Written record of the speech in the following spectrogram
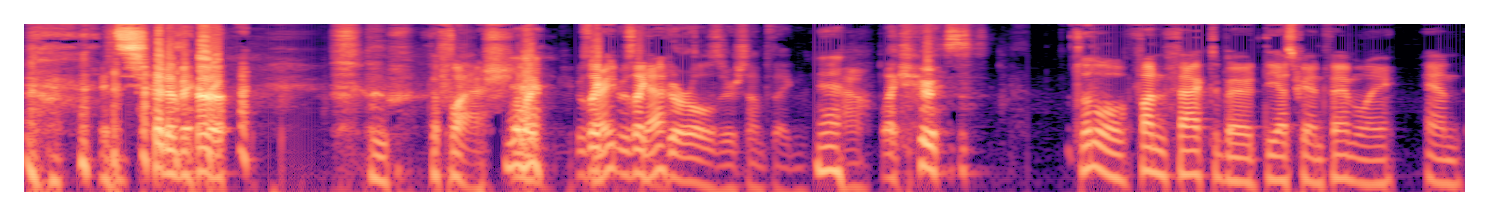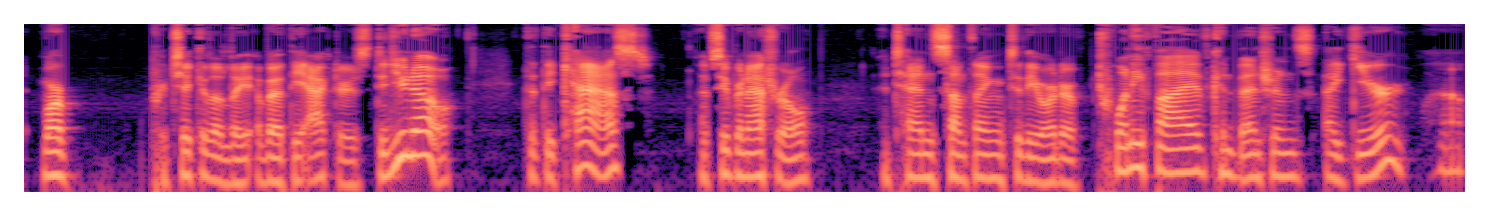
instead of Arrow. The Flash. Or like it was like Right? it was like Yeah. girls or something. Yeah. Wow. Like it was. Little fun fact about the SPN family, and more particularly about the actors. Did you know that the cast of Supernatural attends something to the order of 25 conventions a year? Wow.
